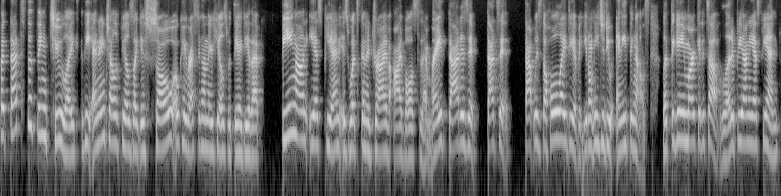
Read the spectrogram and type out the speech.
But that's the thing too. Like the NHL, it feels like is so okay resting on their heels with the idea that being on ESPN is what's going to drive eyeballs to them, right? That is it. That's it. That was the whole idea of it. You don't need to do anything else. Let the game market itself. Let it be on ESPN.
